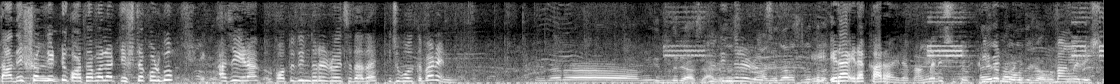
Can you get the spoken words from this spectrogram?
তাদের সঙ্গে একটু কথা বলার চেষ্টা করব। আচ্ছা এরা কতদিন ধরে রয়েছে দাদা? কিছু বলতে পারেন? এরা এরা কারা? এরা বাংলাদেশি তো? হ্যাঁ, বাংলাদেশি বাংলাদেশি।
